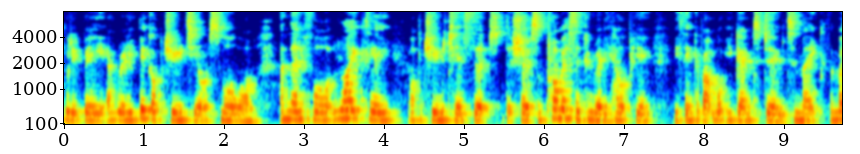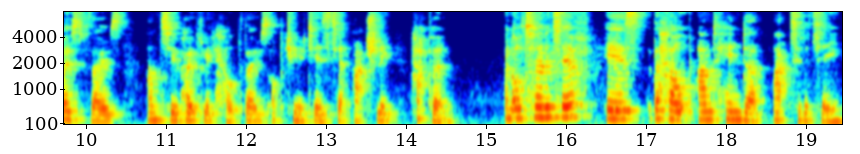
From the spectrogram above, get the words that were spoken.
would it be a really big opportunity or a small one? And then for likely opportunities that, that show some promise and can really help you, you think about what you're going to do to make the most of those and to hopefully help those opportunities to actually happen. An alternative is the help and hinder activity.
